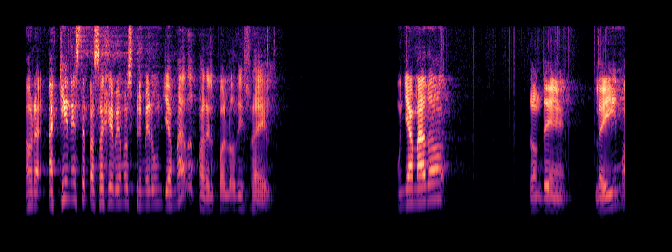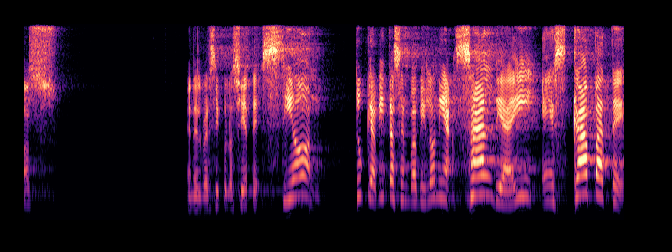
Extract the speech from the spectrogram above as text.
Ahora, aquí en este pasaje vemos primero un llamado para el pueblo de Israel. Un llamado donde leímos en el versículo 7, Sión, tú que habitas en Babilonia, sal de ahí, escápate.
